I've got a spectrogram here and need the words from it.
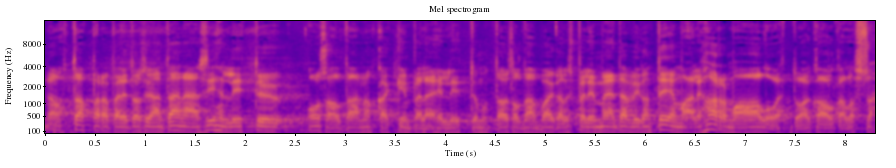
No, Tapparapeli tosiaan tänään, siihen liittyy osaltaan, no kaikkiin peleihin liittyy, mutta osaltaan paikallispeliin meidän tämän viikon teema, eli harmaa alue tuo kaukalossa.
